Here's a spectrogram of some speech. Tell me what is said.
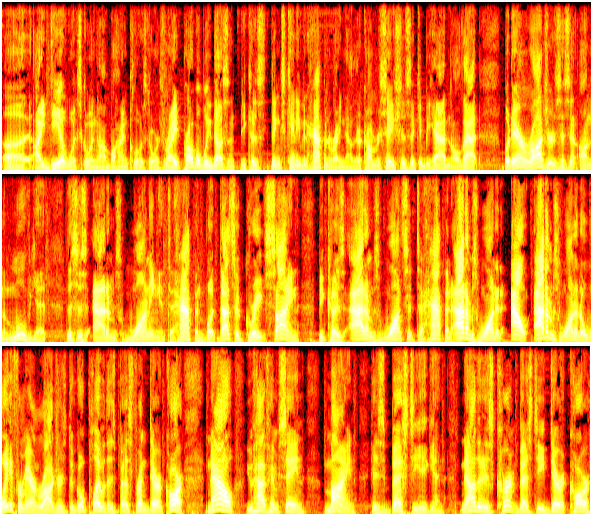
uh, idea what's going on behind closed doors, right? Probably doesn't because things can't even happen right now. There are conversations that can be had and all that. But Aaron Rodgers isn't on the move yet. This is Adams wanting it to happen, but that's a great sign because Adams wants it to happen. Adams wanted out. Adams wanted away from Aaron Rodgers to go play with his best friend Derek Carr. Now you have him saying, mine, his bestie again. Now that his current bestie, Derek Carr,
